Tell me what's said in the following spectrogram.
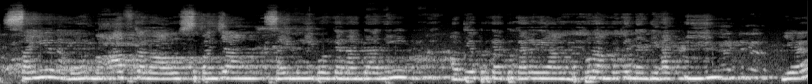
Saya nak mohon maaf kalau sepanjang saya menghiburkan anda ni ada perkara-perkara yang kurang berkenan di hati. Ya.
